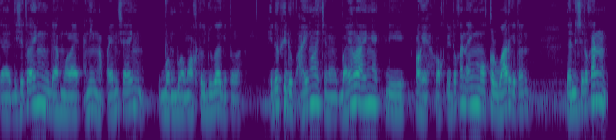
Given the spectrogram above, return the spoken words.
ya di situ aing udah mulai anjing ngapain sih aing buang-buang waktu juga? Gitu loh. Hidup hidup aing lah cina. Baiklah aing di oh ya waktu itu kan aing mau keluar gitu kan. Dan di situ kan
